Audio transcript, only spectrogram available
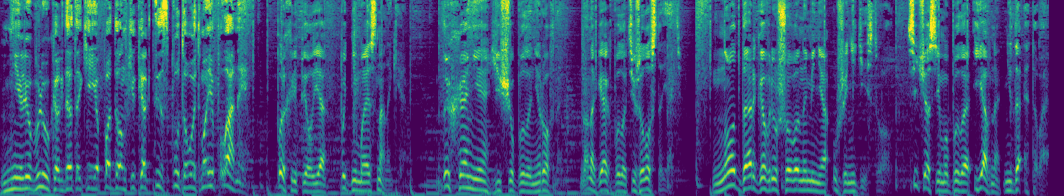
«Не люблю, когда такие подонки, как ты, спутывают мои планы!» – прохрипел я, поднимаясь на ноги. Дыхание еще было неровным, на ногах было тяжело стоять. Но дар Гаврюшова на меня уже не действовал. Сейчас ему было явно не до этого.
